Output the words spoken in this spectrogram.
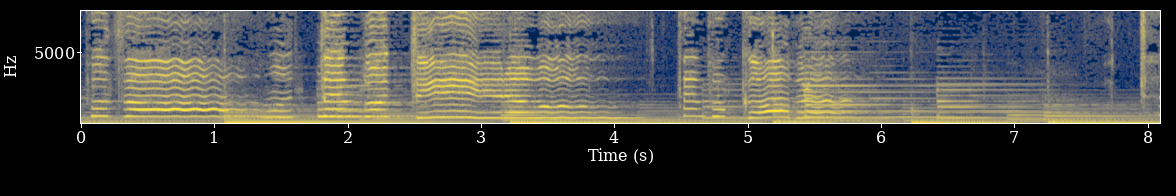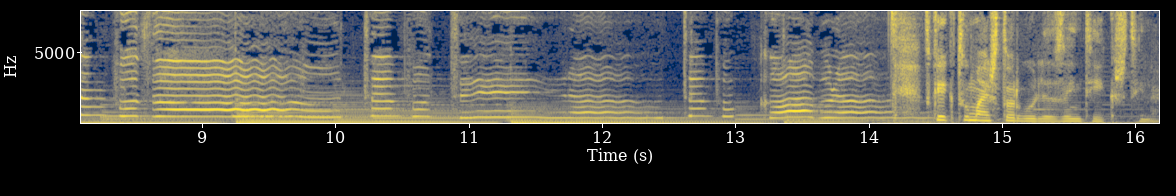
o tempo dá o tempo tira, o tempo cobra. O tempo dá, o tempo tira, o tempo cobra. Do que é que tu mais te orgulhas em ti, Cristina?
